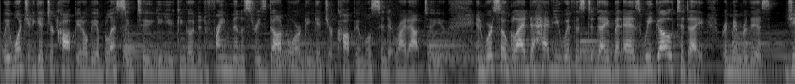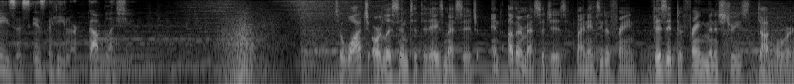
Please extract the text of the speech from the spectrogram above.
We want you to get your copy, it'll be a blessing to you. You can go to dufresneministries.org and get your copy, and we'll send it right out to you. And we're so glad to have you with us today. But as we go today, remember this Jesus is the healer. God bless you. To watch or listen to today's message and other messages by Nancy Dufresne, visit DufresneMinistries.org.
